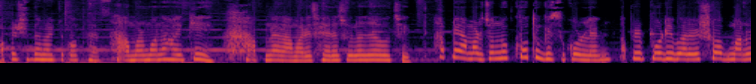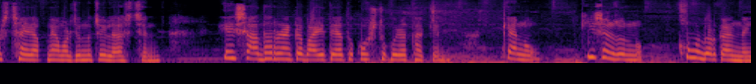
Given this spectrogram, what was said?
আপনার সাথে আমার একটা কথা আছে। আমার মনে হয় কি আপনার আমারে ছাইরা চলে যাওয়া উচিত। আপনি আমার জন্য কত কিছু করলেন। আপনার পরিবারের সব মানুষ ছাইরা আপনি আমার জন্য চলে আসছেন। এই সাধারণ একটা বাড়িতে এত কষ্ট করে থাকেন। কেন? কিসের জন্য? কোনো দরকার নাই।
